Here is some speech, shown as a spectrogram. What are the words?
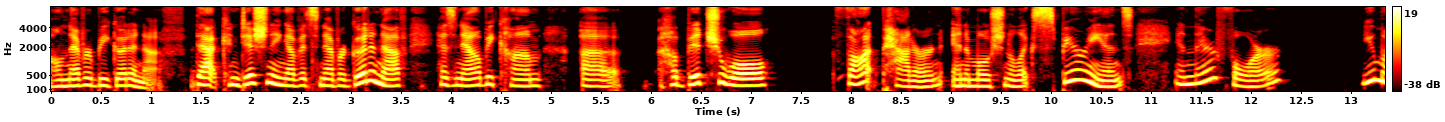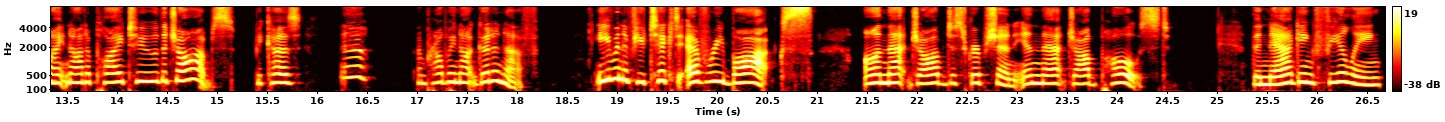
I'll never be good enough, that conditioning of it's never good enough has now become a habitual thought pattern and emotional experience. And therefore, you might not apply to the jobs because, eh, I'm probably not good enough. Even if you ticked every box on that job description in that job post, the nagging feeling,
